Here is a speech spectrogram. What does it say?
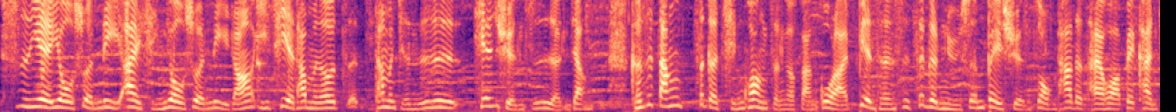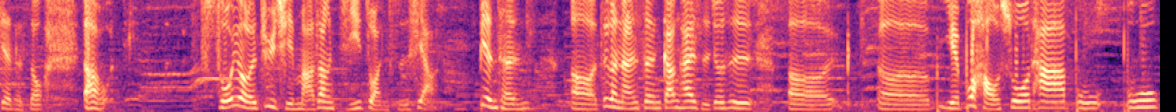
事业又顺利，爱情又顺利，然后一切他们都，他们简直是天选之人这样子。可是当这个情况整个反过来变成是这个女生被选中，她的才华被看见的时候，啊、呃，所有的剧情马上急转直下，变成呃，这个男生刚开始就是呃呃，也不好说他不不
